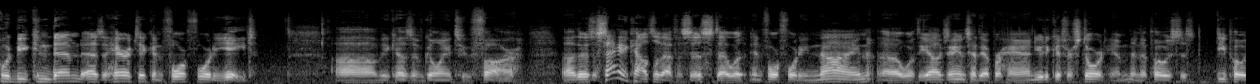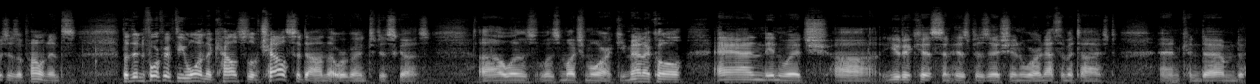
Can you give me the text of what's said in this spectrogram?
would be condemned as a heretic in 448 uh, because of going too far. Uh, there's a second council of Ephesus that was in 449, uh, where the Alexandrians had the upper hand. Eutychus restored him and opposed his, deposed his opponents. But then in 451, the Council of Chalcedon that we're going to discuss uh, was was much more ecumenical, and in which uh, Eutychus and his position were anathematized and condemned,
